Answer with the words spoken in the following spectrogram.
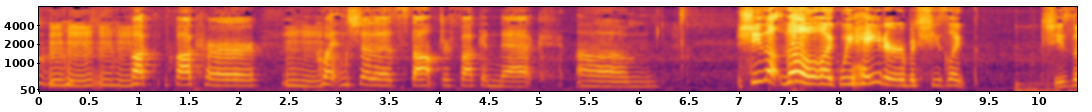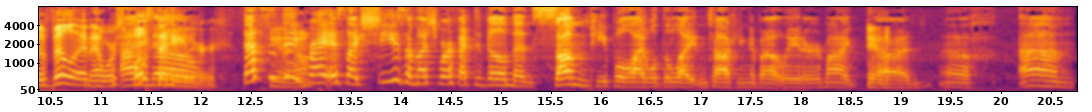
Mm-hmm, Fuck, fuck her. Quentin should have stomped her fucking neck. Um, She, though, like, we hate her, but she's like, she's the villain and we're supposed to hate her. That's the You thing, know? right? It's like she's a much more effective villain than some people I will delight in talking about later. My Yeah. God. Ugh. Um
